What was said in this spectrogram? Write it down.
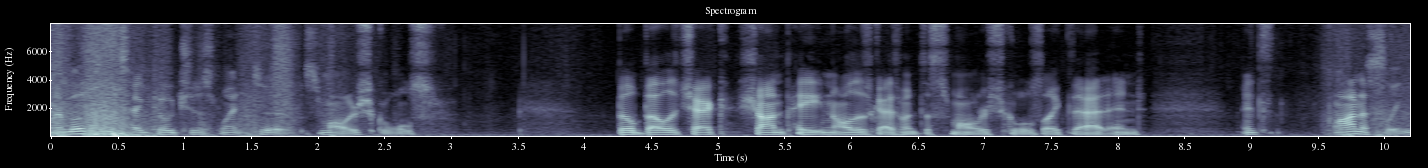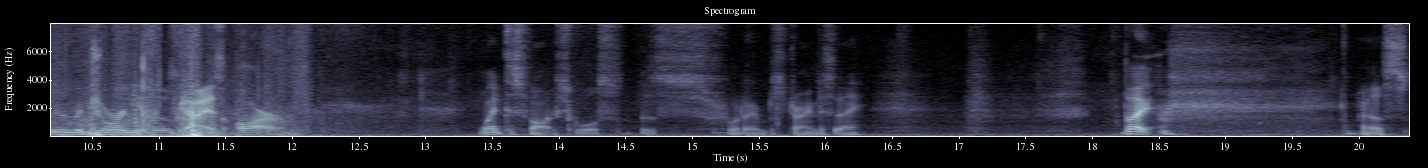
and most of these head coaches went to smaller schools. Bill Belichick, Sean Payton, all those guys went to smaller schools like that, and it's honestly the majority of those guys are went to smaller schools. Is what I was trying to say. But else?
